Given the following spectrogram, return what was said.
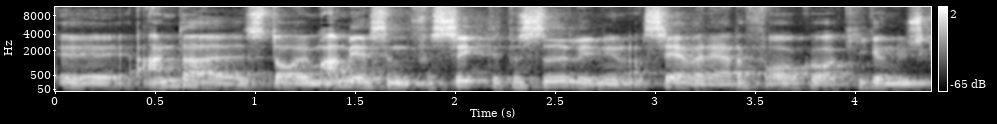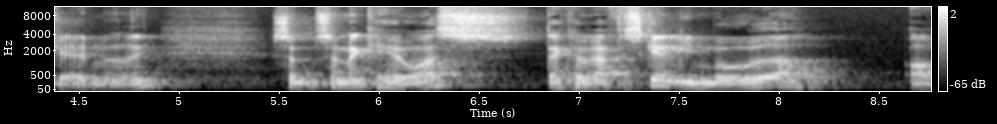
Øh, andre står jo meget mere sådan forsigtigt på sidelinjen og ser, hvad det er, der foregår, og kigger nysgerrigt med, ikke? Så, så man kan jo også, der kan jo være forskellige måder at,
